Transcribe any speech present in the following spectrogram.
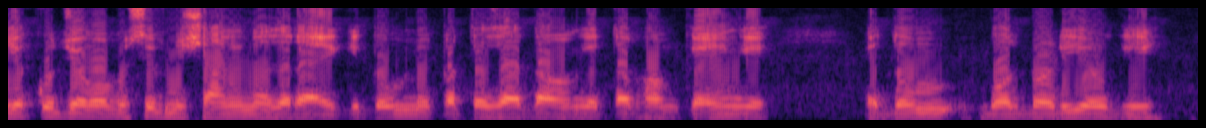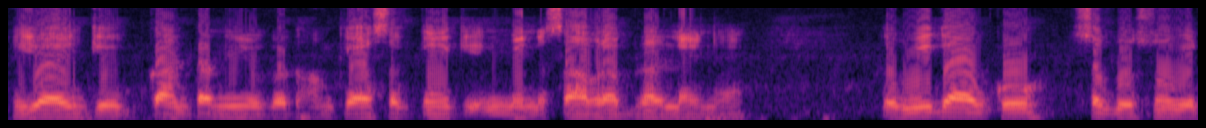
ये कुछ जगहों पे सिर्फ़ निशानी नज़र आएगी। दुम में पत्ते ज़्यादा होंगे, तब हम कहेंगे कि दुम बहुत बड़ी होगी या इनके कांटा नहीं होगा। तो हम कह सकते हैं कि इनमें नसावरा ब्लड लाइन है। तो उम्मीद है आपको सब दोस्तों के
